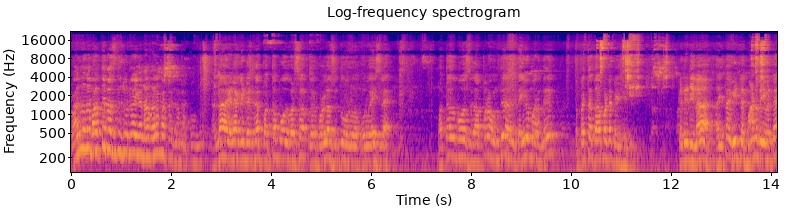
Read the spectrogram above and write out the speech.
வருவேன் வளர்த்த பாசத்துக்கு சொல்றாங்க நான் வர மாட்டேன். நான் நல்லா எல்லாம் கேட்டுங்க பத்தொன்பது வருஷம் ஒரு பொருளை சுத்து ஒரு ஒரு வயசுல. பத்தாவது வருஷத்துக்கு அப்புறம் வந்து அது தெய்வமா இருந்து பெத்த தாப்பாட்ட பேசிட்டு கேட்டுக்கிட்டீங்களா அதுக்கு தான் வீட்டில் மான தெய்வத்தை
